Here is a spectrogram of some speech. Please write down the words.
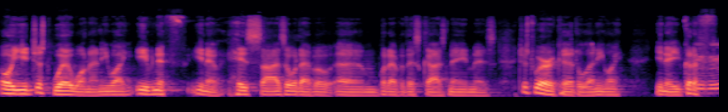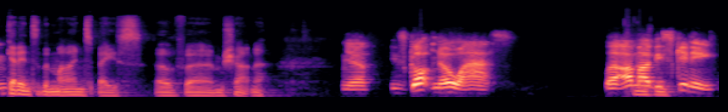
Or you just wear one anyway, even if you know his size or whatever, um, whatever this guy's name is. Just wear a girdle anyway. You know, you've got to f- Mhm. get into the mind space of um, Shatner. Yeah, he's got no ass. Like I might be skinny,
